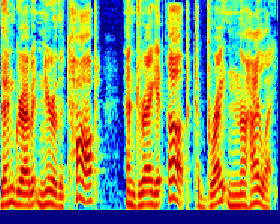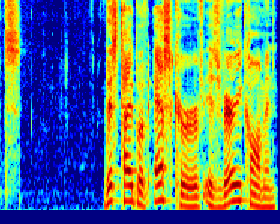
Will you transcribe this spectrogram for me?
Then grab it near the top and drag it up to brighten the highlights. This type of S-curve is very common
